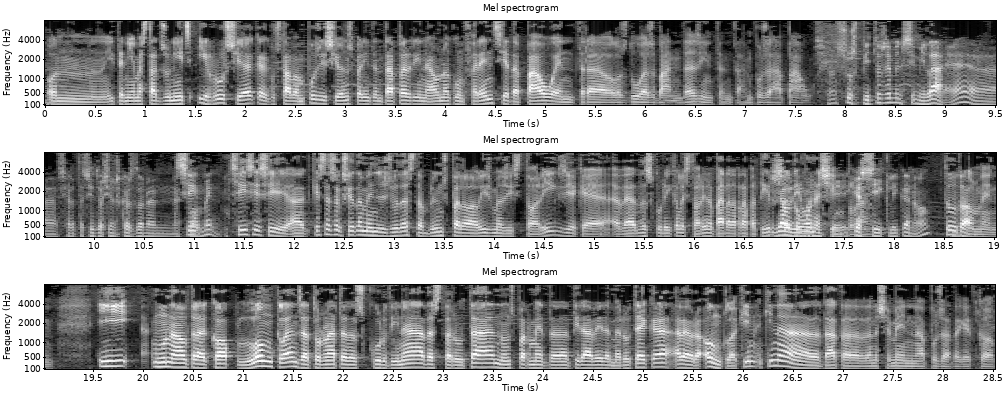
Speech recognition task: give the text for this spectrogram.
on hi teníem Estats Units i Rússia que costaven posicions per intentar padrinar una conferència de pau entre les dues bandes, intentant posar pau. Això és sospitosament similar eh, a certes situacions que es donen Sí, actualment. sí, sí, sí. Aquesta secció també ens ajuda a establir uns paral·lelismes històrics i a, que, a veure, descobrir que la història no para de repetir-se Ja ho com diuen, una sí, ximple. que és cíclica, no? Totalment. I un altre cop l'oncle ens ha tornat a descoordinar, a destarotar, no ens permet de tirar bé de meroteca. A veure, oncle, quin, quina data de naixement ha posat aquest cop?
